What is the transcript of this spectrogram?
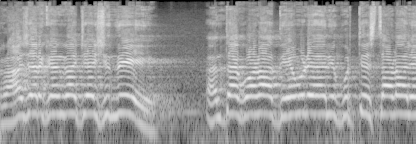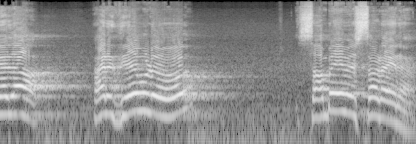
రాజరికంగా చేసింది అంతా కూడా దేవుడే అని గుర్తిస్తాడా లేదా అని దేవుడు సమయం ఇస్తాడు ఆయన.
